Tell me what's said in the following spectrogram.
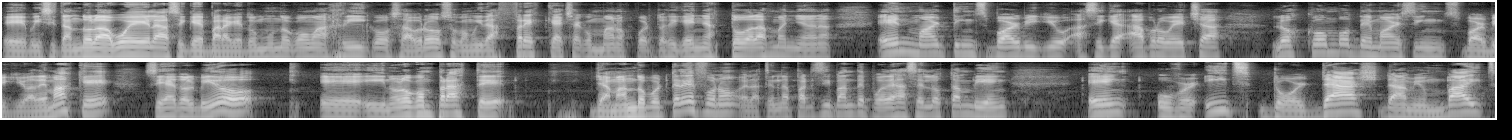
eh, visitando la abuela, así que para que todo el mundo coma rico, sabroso, comida fresca, hecha con manos puertorriqueñas todas las mañanas en Martins Barbecue. Así que aprovecha los combos de Martins Barbecue. Además que si se te olvidó eh, y no lo compraste llamando por teléfono en las tiendas participantes, puedes hacerlos también en Uber Eats, DoorDash, Dame un Bite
